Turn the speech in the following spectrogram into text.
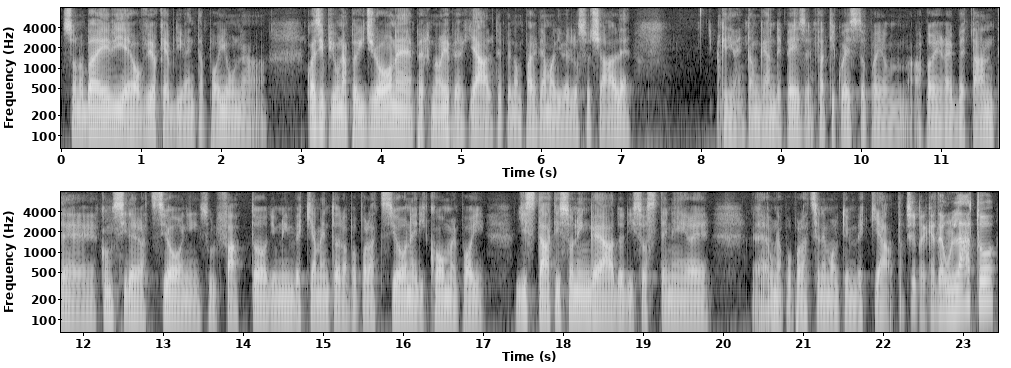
sono brevi, è ovvio che diventa poi una, quasi più una prigione per noi e per gli altri, poi non parliamo a livello sociale che diventa un grande peso. Infatti questo poi um, aprirebbe tante considerazioni sul fatto di un invecchiamento della popolazione, di come poi gli stati sono in grado di sostenere eh, una popolazione molto invecchiata. Sì, perché da un lato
